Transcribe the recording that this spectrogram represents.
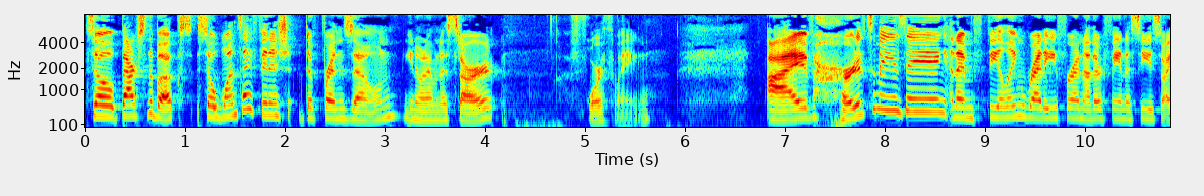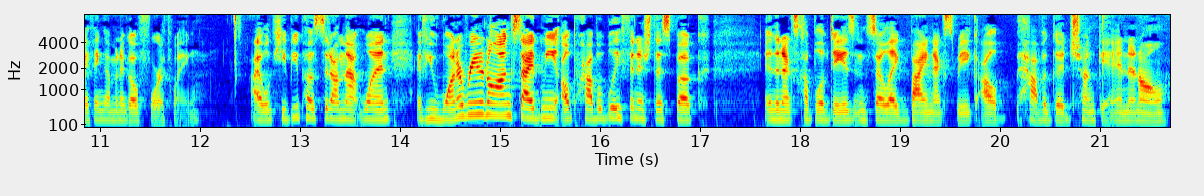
So, back to the books. So, once I finish The Friend Zone, you know what I'm going to start? Fourth Wing. I've heard it's amazing and I'm feeling ready for another fantasy, so I think I'm going to go Fourth Wing. I will keep you posted on that one. If you want to read it alongside me, I'll probably finish this book in the next couple of days and so like by next week I'll have a good chunk in and I'll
